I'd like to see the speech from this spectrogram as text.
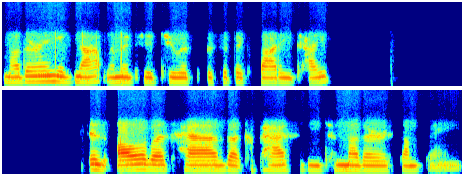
Mothering is not limited to a specific body type is all of us have the capacity to mother something.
